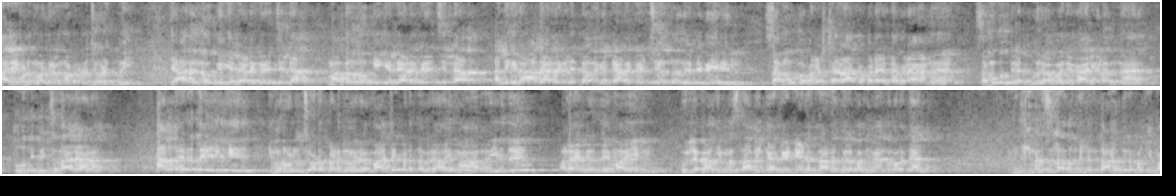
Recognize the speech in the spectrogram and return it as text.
അല്ലെ ഇവിടെ ഇങ്ങോട്ടും ഇങ്ങോട്ടും ഒളിച്ചോടി പോയി ജാതി നോക്കി കല്യാണം കഴിച്ചില്ല മതം നോക്കി കല്യാണം കഴിച്ചില്ല അല്ലെങ്കിൽ ആചാരങ്ങളില്ലാതെ കല്യാണം കഴിച്ചു എന്നതിന്റെ പേരിൽ സമൂഹ ഭ്രഷ്ടരാക്കപ്പെടേണ്ടവരാണ്. സമൂഹത്തിലെ പുരോഗമനകാരികളെന്ന് തോന്നിപ്പിച്ചതാരാണ്? അത്തരത്തിലേക്ക് ഇവർ ഒളിച്ചോടപ്പെടുന്നവരോ മാറ്റപ്പെടുന്നവരായി മാറിയത് വളരെ കൃത്യമായും കുലമഹിമ സ്ഥാപിക്കാൻ വേണ്ടിയാണ്. എന്താണ് കുലമഹിമ എന്ന് പറഞ്ഞാൽ? എനിക്ക് മനസ്സിലാവുന്നില്ല. എന്താണ് കുലമഹിമ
